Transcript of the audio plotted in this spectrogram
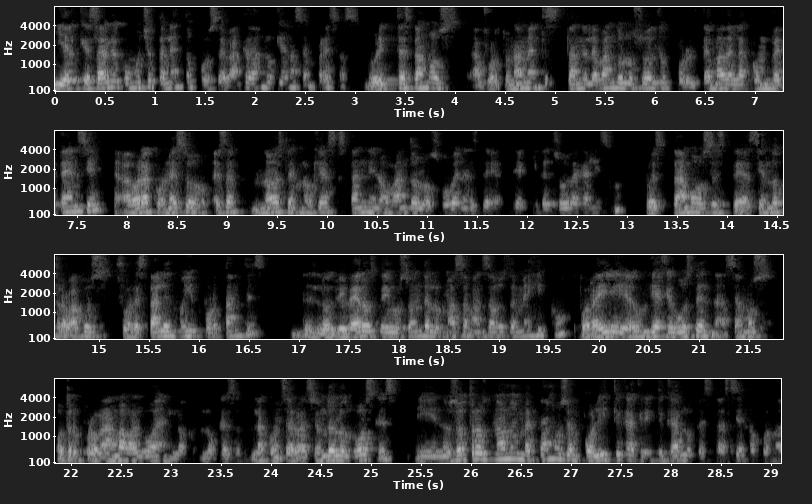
y el que salga con mucho talento, pues se va quedando aquí en las empresas. Ahorita estamos, afortunadamente, se están elevando los sueldos por el tema de la competencia. Ahora con eso, esas nuevas tecnologías que están innovando los jóvenes de, de aquí del sur de Jalisco, pues estamos este, haciendo trabajos forestales muy importantes los viveros, digo, son de los más avanzados de México. Por ahí, un día que gusten, hacemos otro programa o algo en lo, que es la conservación de los bosques. Y nosotros no nos metemos en política a criticar lo que está haciendo con la,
